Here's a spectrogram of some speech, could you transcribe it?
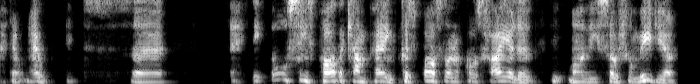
I don't know. It's uh, it all seems part of the campaign because Barcelona, of course, hired a, one of these social media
